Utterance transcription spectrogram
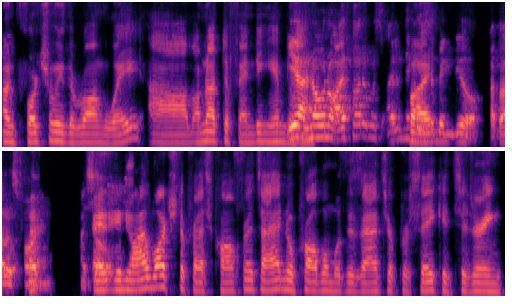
unfortunately the wrong way. Um, I'm not defending him. Yeah, no, no. I thought it was. I didn't think but, it was a big deal. I thought it was fine. Myself. And you know, I watched the press conference. I had no problem with his answer per se, considering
